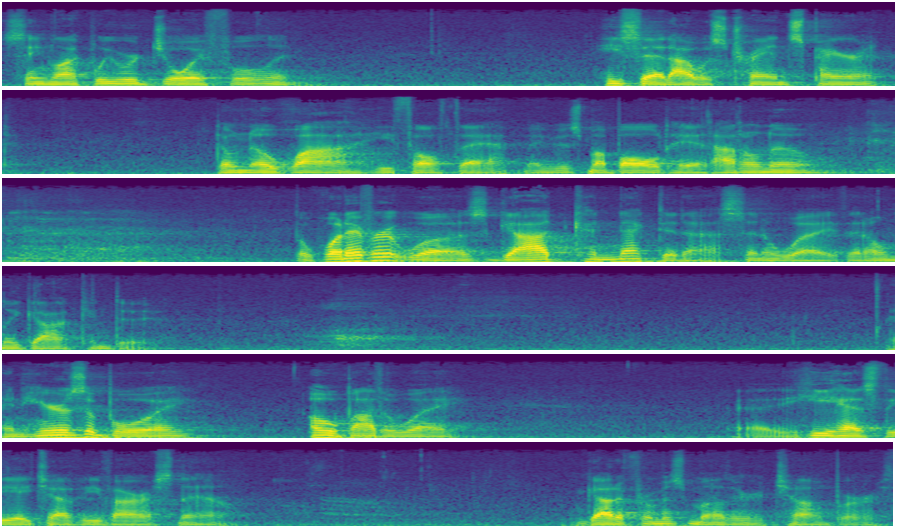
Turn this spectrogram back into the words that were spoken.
seemed like we were joyful and he said I was transparent. Don't know why he thought that. Maybe it was my bald head. I don't know. But whatever it was, God connected us in a way that only God can do. And here's a boy. Oh, by the way, uh, he has the HIV virus now. Got it from his mother at childbirth.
